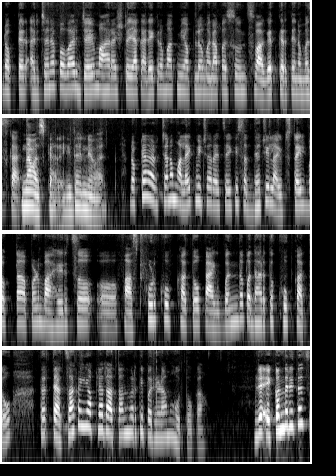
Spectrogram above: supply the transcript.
डॉक्टर अर्चना पवार जय महाराष्ट्र. या कार्यक्रमात मी आपलं मनापासून स्वागत करते. नमस्कार. नमस्कार. धन्यवाद. डॉक्टर अर्चना मला एक विचारायचं आहे की सध्याची लाईफस्टाईल बघता आपण बाहेरचं फास्ट फूड खूप खातो पॅकबंद पदार्थ खूप खातो तर त्याचा काही आपल्या दातांवरती परिणाम होतो का? म्हणजे एकंदरीतच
